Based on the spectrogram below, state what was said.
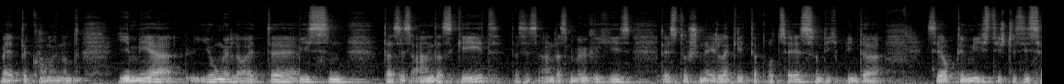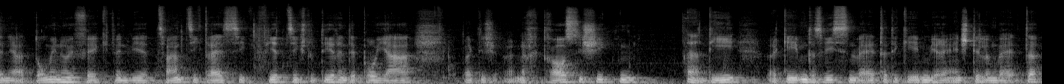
weiterkommen. Und je mehr junge Leute wissen, dass es anders geht, dass es anders möglich ist, desto schneller geht der Prozess. Und ich bin da sehr optimistisch. Das ist eine Art Dominoeffekt, wenn wir 20, 30, 40 Studierende pro Jahr praktisch nach draußen schicken die geben das Wissen weiter, die geben ihre Einstellung weiter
